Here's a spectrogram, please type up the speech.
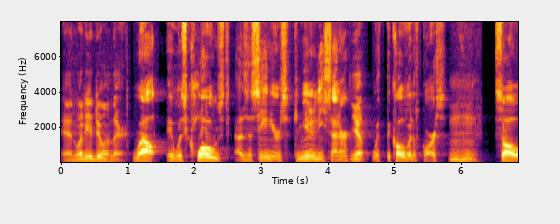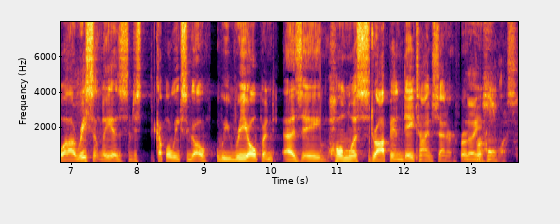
And what are you doing there? Well, it was closed as a seniors community center. Yep. With the COVID, of course. Mm-hmm. So uh, recently, as just a couple of weeks ago, we reopened as a homeless drop-in daytime center for, for homeless.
